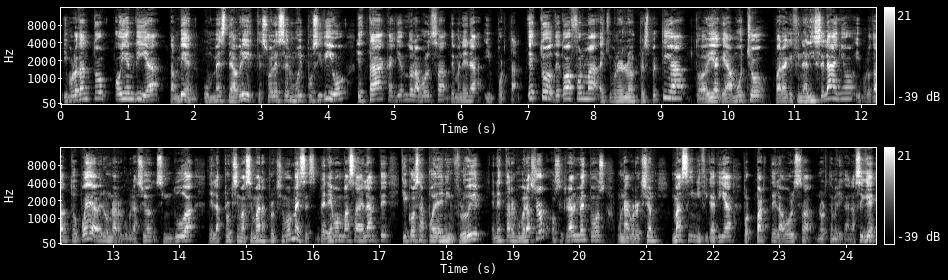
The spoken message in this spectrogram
Y por lo tanto, hoy en día, también un mes de abril que suele ser muy positivo, está cayendo la bolsa de manera importante. Esto, de todas formas, hay que ponerlo en perspectiva, todavía queda mucho para que finalice el año y por lo tanto puede haber una recuperación sin duda en las próximas semanas, próximos meses. Veremos más adelante qué cosas pueden influir en esta recuperación o si realmente tenemos una corrección más significativa por parte de la bolsa norteamericana. Así que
